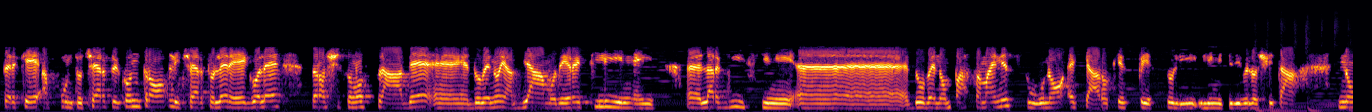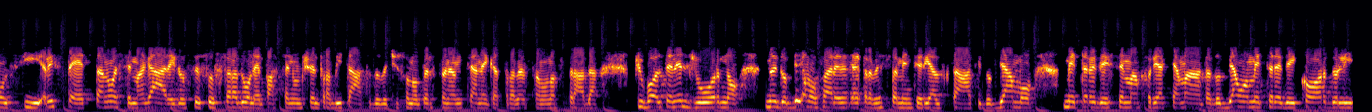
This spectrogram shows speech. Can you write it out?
perché appunto certo i controlli, certo le regole, però ci sono strade eh, dove noi abbiamo dei rettilinei eh, larghissimi eh, dove non passa mai nessuno, è chiaro che spesso lì i limiti di velocità non si rispettano e se magari lo stesso stradone passa in un centro abitato dove ci sono persone anziane che attraversano una strada più volte nel giorno, noi dobbiamo fare degli attraversamenti rialzati, dobbiamo mettere dei semafori a chiamata, dobbiamo mettere dei cordoli,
